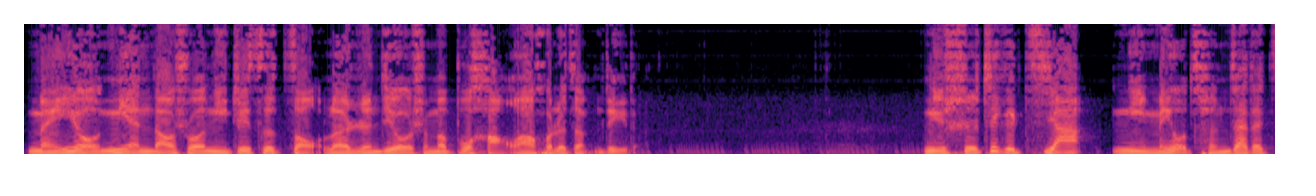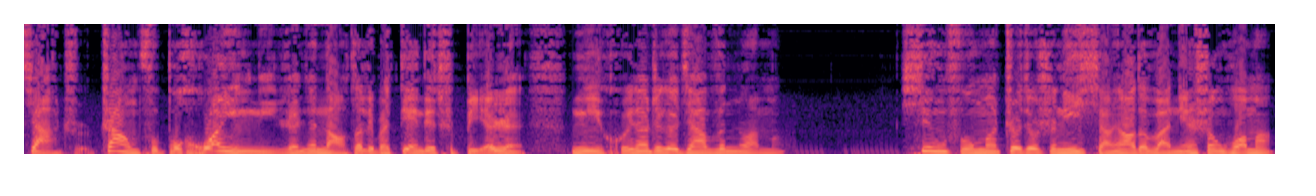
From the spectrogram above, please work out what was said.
没有念叨说你这次走了，人家有什么不好啊，或者怎么地的。你是，这个家你没有存在的价值，丈夫不欢迎你，人家脑子里边惦记的是别人。你回到这个家温暖吗？幸福吗？这就是你想要的晚年生活吗？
